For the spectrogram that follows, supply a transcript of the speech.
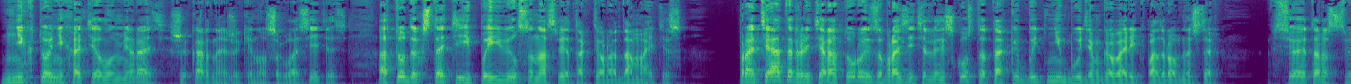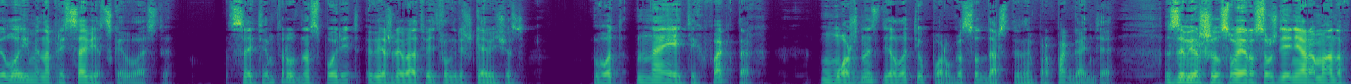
Никто не хотел умирать. Шикарное же кино, согласитесь. Оттуда, кстати, и появился на свет актер Адамайтис. Про театр, литературу, изобразительное искусство так и быть не будем говорить в подробностях. Все это расцвело именно при советской власти. — С этим трудно спорить, — вежливо ответил Гришкевичус. — Вот на этих фактах можно сделать упор государственной пропаганде. Завершил свои рассуждения Романов,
